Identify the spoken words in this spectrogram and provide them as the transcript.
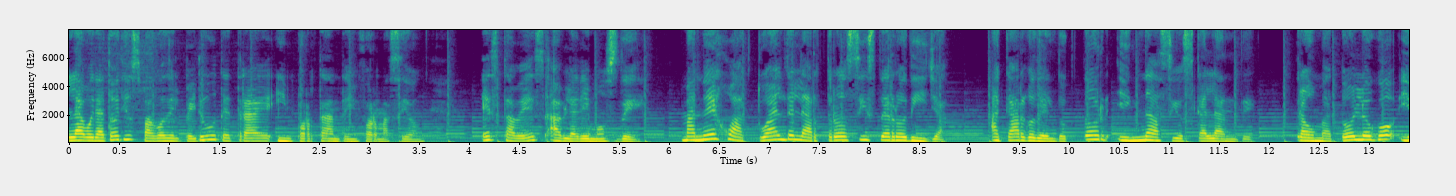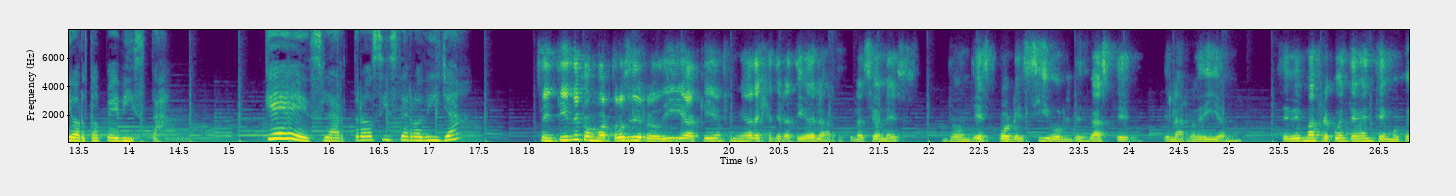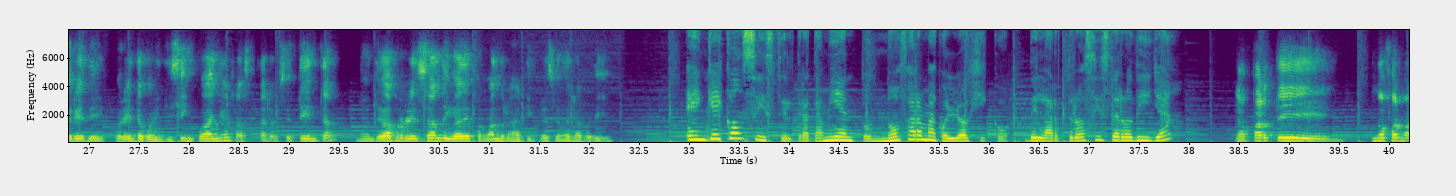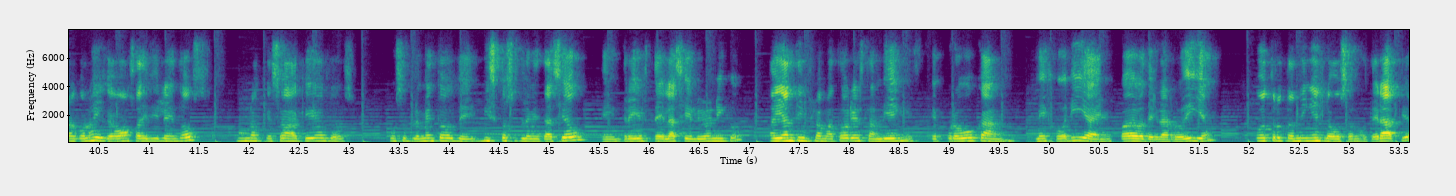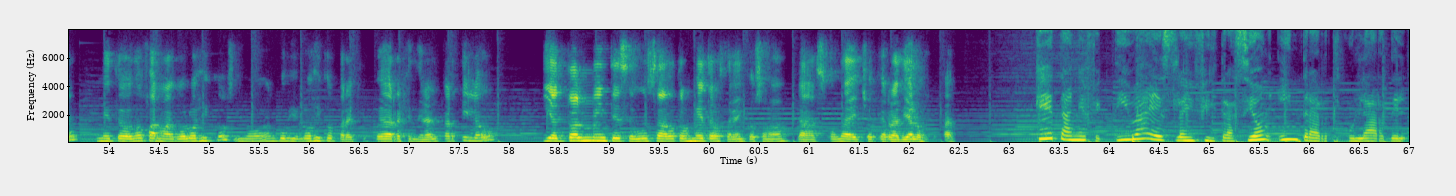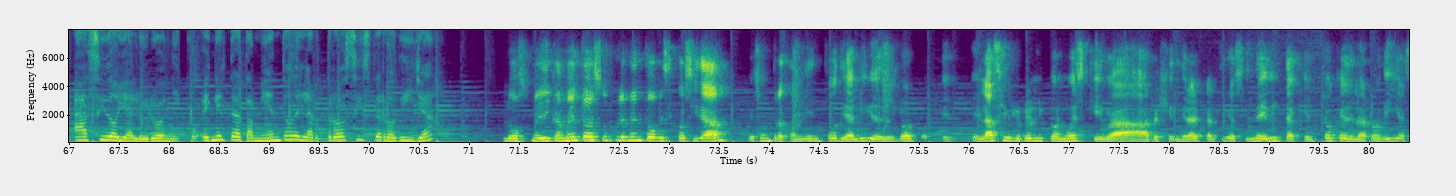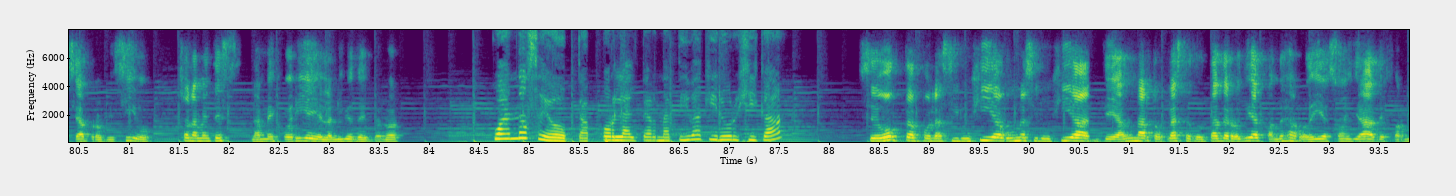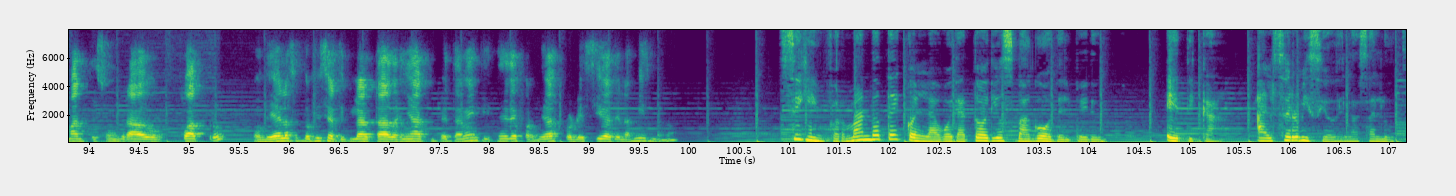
Laboratorios Vago del Perú te trae importante información. Esta vez hablaremos de manejo actual de la artrosis de rodilla, a cargo del doctor Ignacio Escalante, traumatólogo y ortopedista. ¿Qué es la artrosis de rodilla? Se entiende como artrosis de rodilla aquella enfermedad degenerativa de las articulaciones, donde es progresivo el desgaste de las rodillas. ¿no? Se ve más frecuentemente en mujeres de 40 a 45 años hasta los 70, donde va progresando y va deformando las articulaciones de la rodilla. ¿En qué consiste el tratamiento no farmacológico de la artrosis de rodilla? La parte no farmacológica vamos a dividirla en dos. Uno que son aquellos los, suplementos de viscosuplementación, entre ellos está el ácido hialurónico. Hay antiinflamatorios también que provocan mejoría en el cuadro de la rodilla, otro también es la ozonoterapia, método no farmacológico, sino algo biológico para que pueda regenerar el cartílago. Y actualmente se usa otros métodos también que son las ondas de choque radial o. ¿Qué tan efectiva es la infiltración intraarticular del ácido hialurónico en el tratamiento de la artrosis de rodilla? Los medicamentos de suplemento de viscosidad es un tratamiento de alivio de dolor porque el ácido hialurónico no es que va a regenerar el cartílago, sino evita que el choque de la rodilla sea progresivo. Solamente es la mejoría y el alivio del dolor. ¿Cuándo se opta por la alternativa quirúrgica? Se opta por la cirugía, una cirugía de una artroplastia total de rodillas cuando esas rodillas son ya deformantes, son grado 4, donde ya la superficie articular está dañada completamente y tiene deformidades progresivas de las mismas, ¿no? Sigue informándote con Laboratorios Vago del Perú. Ética al servicio de la salud.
